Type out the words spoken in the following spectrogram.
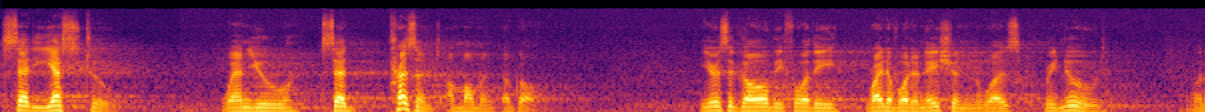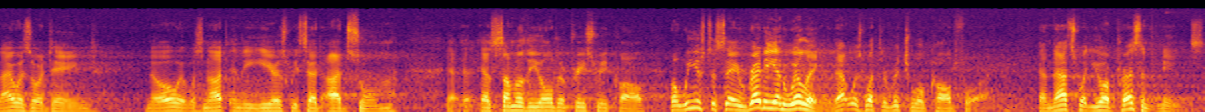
said yes to when you said present a moment ago. Years ago, before the rite of ordination was renewed, when I was ordained, no, it was not in the years we said ad sum, as some of the older priests recall, but we used to say ready and willing. That was what the ritual called for. And that's what your present means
